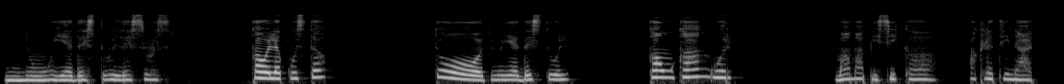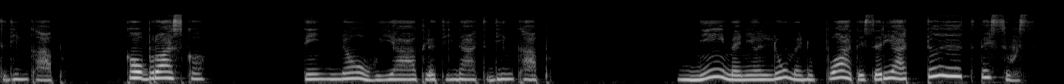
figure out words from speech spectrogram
Nu e destul de sus. Ca o lăcustă? Tot nu e destul. Ca un cangur? Mama pisică a clătinat din cap. Ca o broască? Din nou ea a clătinat din cap. Nimeni în lume nu poate sări atât de sus.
